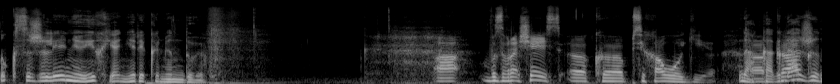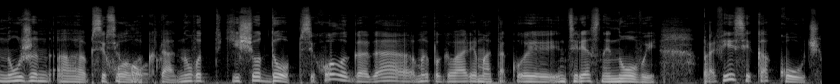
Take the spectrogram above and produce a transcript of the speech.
Ну, к сожалению, их я не рекомендую. А возвращаясь э, к психологии. Да, а, когда как... же нужен э, психолог? психолог? Да, ну вот еще до психолога, да, мы поговорим о такой интересной новой профессии, как коуч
